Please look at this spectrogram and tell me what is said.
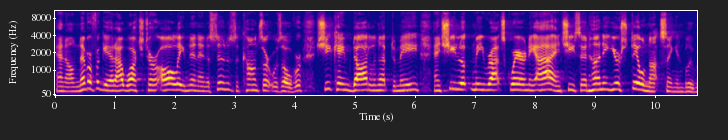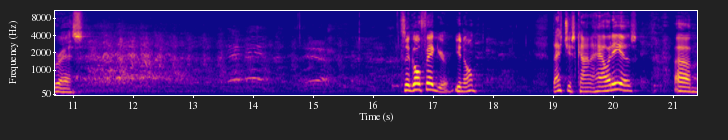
and I'll never forget, I watched her all evening, and as soon as the concert was over, she came dawdling up to me and she looked me right square in the eye and she said, Honey, you're still not singing bluegrass. So go figure, you know. That's just kind of how it is. Um,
